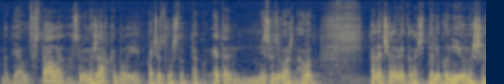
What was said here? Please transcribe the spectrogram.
вот я вот встала, особенно жарко было, и почувствовал что-то такое. Это не суть важно. А вот когда человек, значит, далеко не юноша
